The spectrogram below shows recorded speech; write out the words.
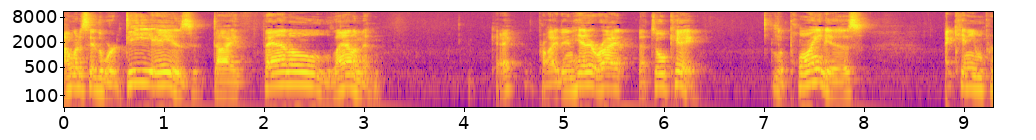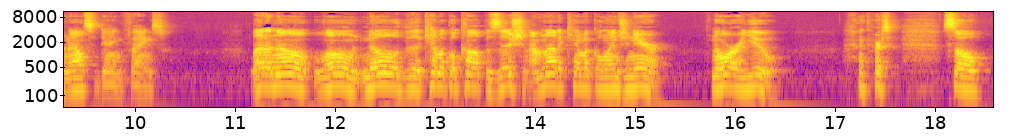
I'm going to say the word. DEA is diphenolanamin. Okay, probably didn't hit it right. That's okay. The point is, I can't even pronounce the dang things. Let alone know the chemical composition. I'm not a chemical engineer, nor are you. so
